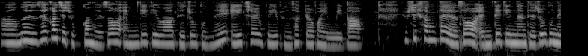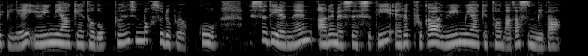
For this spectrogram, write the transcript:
다음은 세 가지 조건에서 MDD와 대조군의 HRV 분석 결과입니다. 휴식 상태에서 MDD는 대조군에 비해 유의미하게 더 높은 심박수를 보였고 SDN은 RMSSD, LF가 유의미하게 더 낮았습니다.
